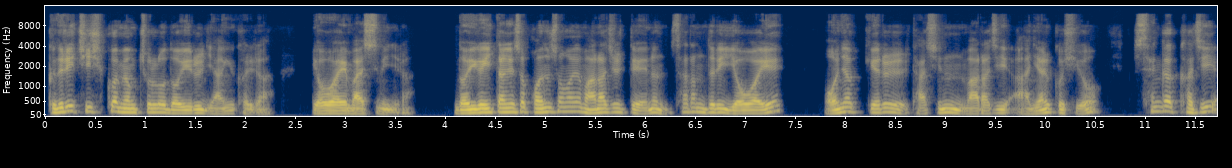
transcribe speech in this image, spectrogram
그들이 지식과 명철로 너희를 양육하리라. 여호와의 말씀이니라. 너희가 이 땅에서 번성하여 많아질 때에는 사람들이 여호와의 언약궤를 다시는 말하지 아니할 것이요 생각하지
